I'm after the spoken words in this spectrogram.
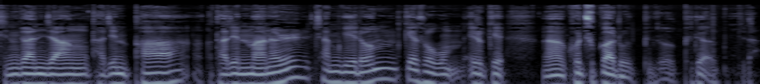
진간장, 다진 파, 다진 마늘, 참기름, 깨소금 이렇게 어, 고춧가루 필요합니다.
